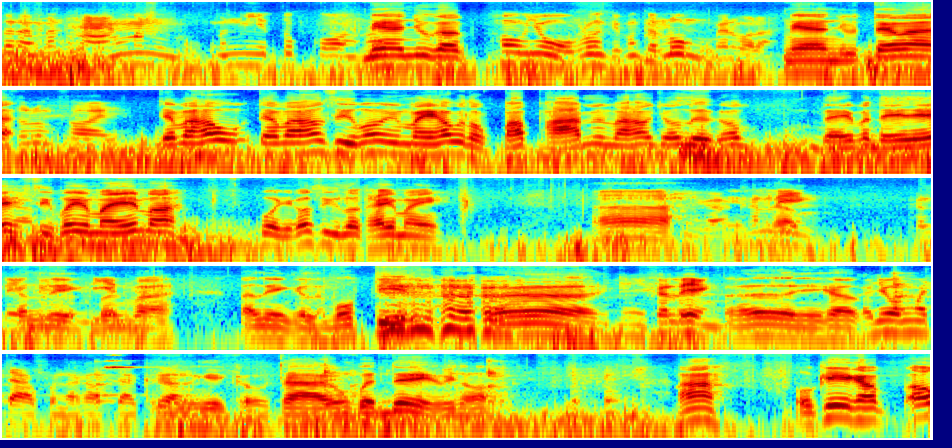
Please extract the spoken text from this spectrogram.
ตอนนั้นมันหางมันมันมีตุ๊กกองแม่นอยู่ครับเฮาโยกลงสิมันก็ลงแม่นบ่ล่ะแม่นอยู่แต่ว่าก็ลงซอย แต่ว่าเฮาแต่ว่าเฮาซื้อมาใหม่ๆเฮาก็ต้องปรับผาแม่นว่าเฮาจะเอาเลือกเอาใดปานใดเด้ครับ ซื้อมาใหม่ๆเห็นบ่พวกที่เขาซื้อรถไถใหม่อ่านี่ก็นี่คันคเร่รับงคันเร่งเพิ่นว่าคันเร่งกับระบบตีนเออ นี่คันเร่งเออนี่ครับ ก็โยงมาจากพุ่นล่ะครับจากเคเครื่รื่อองงเฮ็ดเขาทาของเพิ่นเด้อพี่น้องอะโอเคครับ เอา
